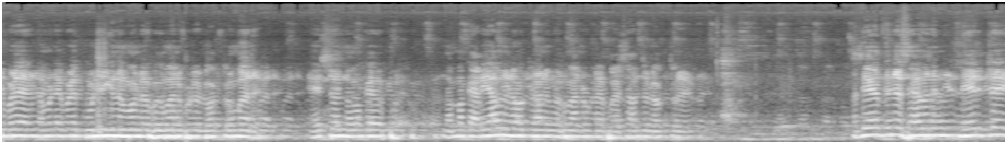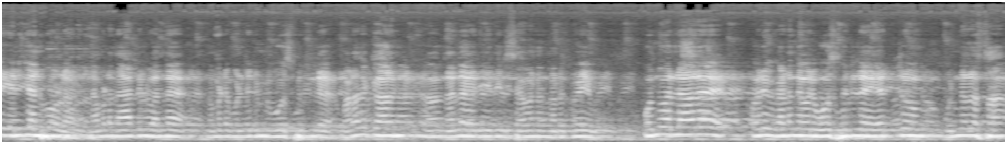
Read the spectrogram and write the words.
ഇവിടെ നമ്മുടെ ഇവിടെ കൂടിയിരിക്കുന്ന നമ്മുടെ ബഹുമാനപ്പെട്ട ഡോക്ടർമാർ ഏറ്റവും നമുക്ക് നമുക്കറിയാവുന്ന ഡോക്ടറാണ് ബഹുമാനപ്പെട്ട പ്രശാന്ത് ഡോക്ടർ. അദ്ദേഹത്തിന്റെ സേവനം നേരിട്ട് എനിക്ക് അനുഭവമുള്ളതാണ്. നമ്മുടെ നാട്ടിൽ വന്ന് നമ്മുടെ മുണ്ടരുമ്പ് ഹോസ്പിറ്റലിൽ വളരെ കാലം നല്ല രീതിയിൽ സേവനം നടക്കുകയും ഒന്നുമല്ലാതെ ഒരു കടന്ന ഒരു ഹോസ്പിറ്റലിലെ ഏറ്റവും ഉന്നത സ്ഥാ-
